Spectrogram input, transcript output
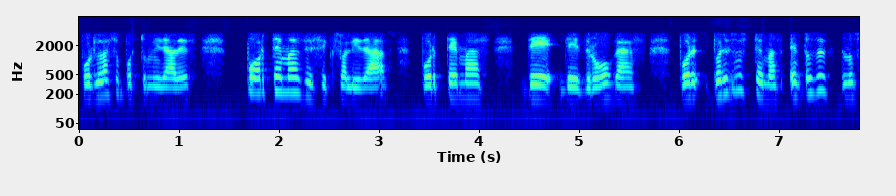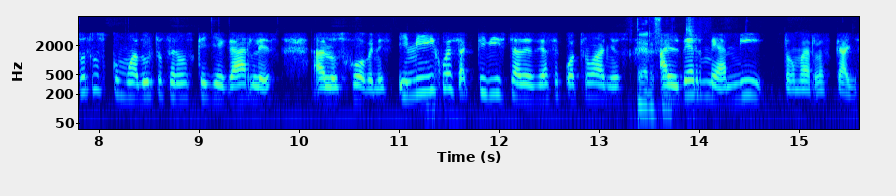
por las oportunidades, por temas de sexualidad, por temas de, de drogas, por, por esos temas. Entonces, nosotros como adultos tenemos que llegarles a los jóvenes. Y mi hijo es activista desde hace cuatro años al verme a mí tomar las calles.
